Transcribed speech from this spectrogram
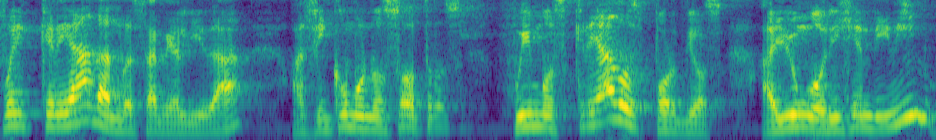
fue creada nuestra realidad, así como nosotros fuimos creados por Dios. Hay un origen divino.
